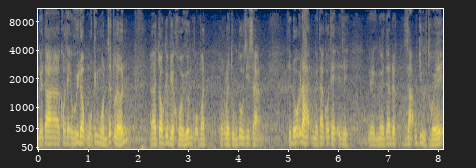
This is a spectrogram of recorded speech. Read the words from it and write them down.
người ta có thể huy động một cái nguồn rất lớn ờ, cho cái việc hồi hương cổ vật hoặc là trùng tu di sản. Thì đổi lại người ta có thể gì? Người, ta được giảm trừ thuế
